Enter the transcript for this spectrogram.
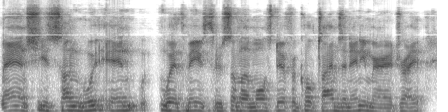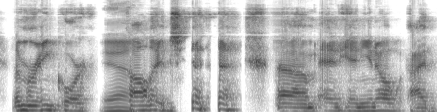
man, she's hung in with me through some of the most difficult times in any marriage, right? The Marine Corps, yeah. college, um, and and you know I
